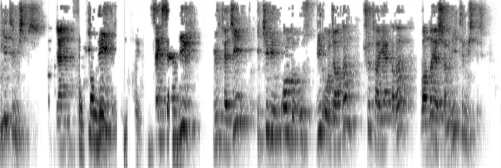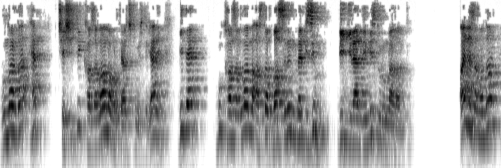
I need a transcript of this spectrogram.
yitirmiştir. Yani 81. değil. 81 mülteci 2019 1 Ocağı'ndan şu tarihe kadar Van'da yaşamını yitirmiştir. Bunlar da hep çeşitli kazalarla ortaya çıkmıştır. Yani bir de bu kazalarla aslında basının ve bizim bilgilendiğimiz durumlar var. Aynı zamanda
